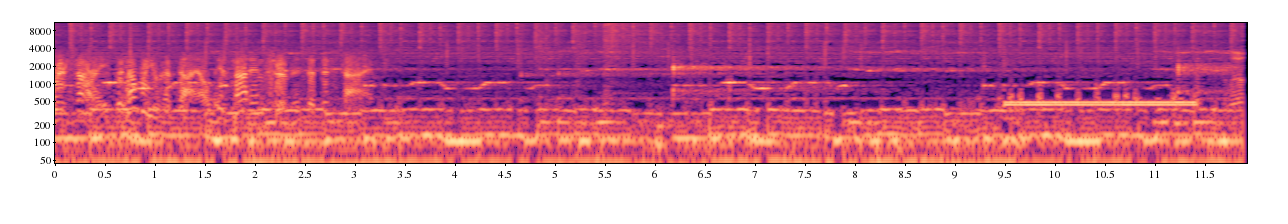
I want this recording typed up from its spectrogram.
We're sorry, the number you have dialed is not in service at this time. Hello?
